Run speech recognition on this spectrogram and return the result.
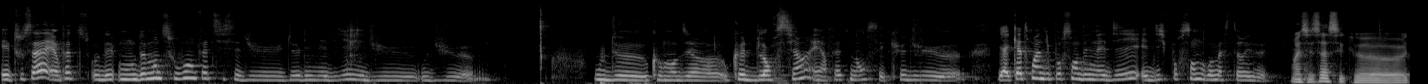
et tout ça, et en fait, on me demande souvent en fait, si c'est du, de l'inédit ou du. Ou du ou de comment dire euh, que de l'ancien et en fait non c'est que du euh, il y a 90% d'inédit et 10% de remasterisé Ouais, c'est ça, c'est que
